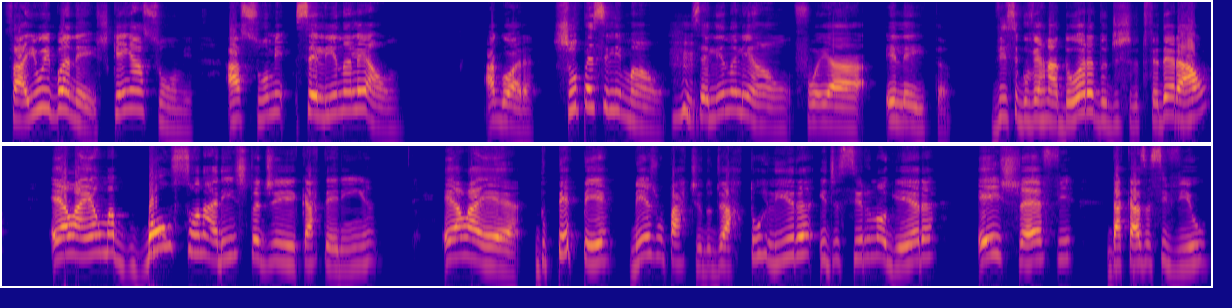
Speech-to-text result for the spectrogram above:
Saiu o Ibanês. Quem assume? Assume Celina Leão. Agora, chupa esse limão. Celina Leão foi a eleita vice-governadora do Distrito Federal. Ela é uma bolsonarista de carteirinha. ela é do PP, mesmo partido de Arthur Lira e de Ciro Nogueira, ex-chefe da Casa Civil,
